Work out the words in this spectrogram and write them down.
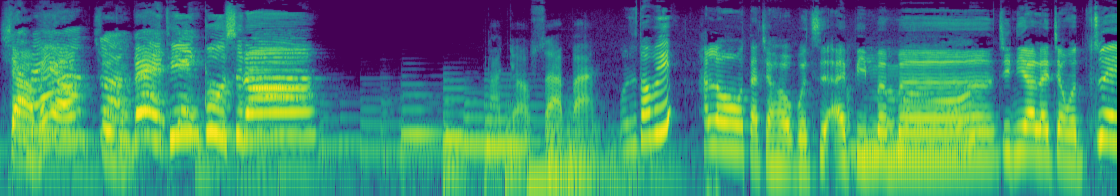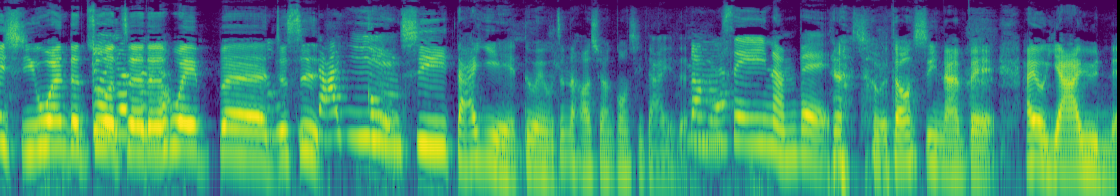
小朋友准备听故事喽！大家好，下班，我是 Toby。Hello，大家好，我是艾比妈妈。今天要来讲我最喜欢的作者的绘本，就是宫西达也。对我真的好喜欢宫西达也的。东西南北，什么东西南北，还有押韵呢。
